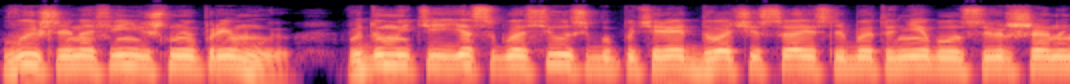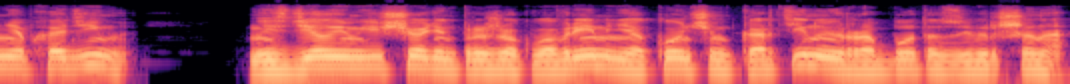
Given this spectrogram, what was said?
вышли на финишную прямую. Вы думаете, я согласился бы потерять два часа, если бы это не было совершенно необходимо? Мы сделаем еще один прыжок во времени, окончим картину, и работа завершена.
